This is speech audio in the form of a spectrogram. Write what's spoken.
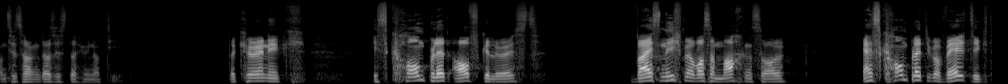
Und sie sagen, das ist der Hühnerdieb. Der König ist komplett aufgelöst, weiß nicht mehr, was er machen soll. Er ist komplett überwältigt.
